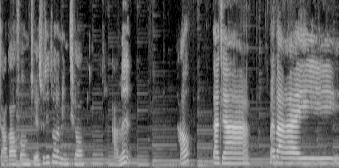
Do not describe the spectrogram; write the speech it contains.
祷告奉主耶稣基督的名求，阿门。好，大家。拜拜。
